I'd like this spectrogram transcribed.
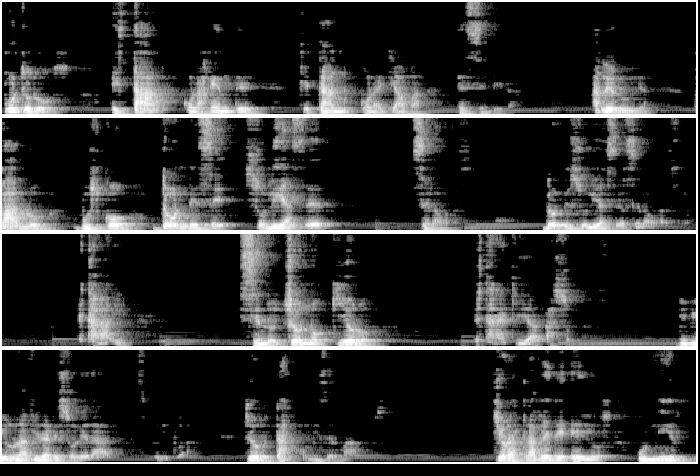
Punto dos, estar con la gente que están con la llama encendida. Aleluya. Pablo buscó dónde se solía hacerse la oración. Dónde solía hacerse la oración. Estaba ahí, diciendo, yo no quiero estar aquí a, a vivir una vida de soledad espiritual. Quiero estar con mis hermanos. Quiero a través de ellos unir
